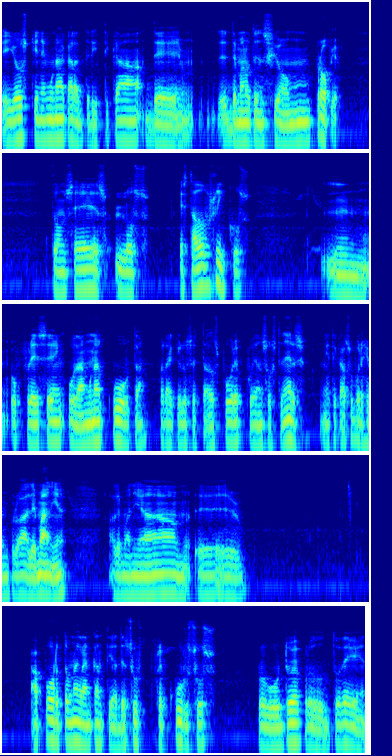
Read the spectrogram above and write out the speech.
ellos tienen una característica de, de manutención propia. entonces los estados ricos mm, ofrecen o dan una cuota para que los estados pobres puedan sostenerse. En este caso, por ejemplo, Alemania. Alemania eh, aporta una gran cantidad de sus recursos, producto de, producto de,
